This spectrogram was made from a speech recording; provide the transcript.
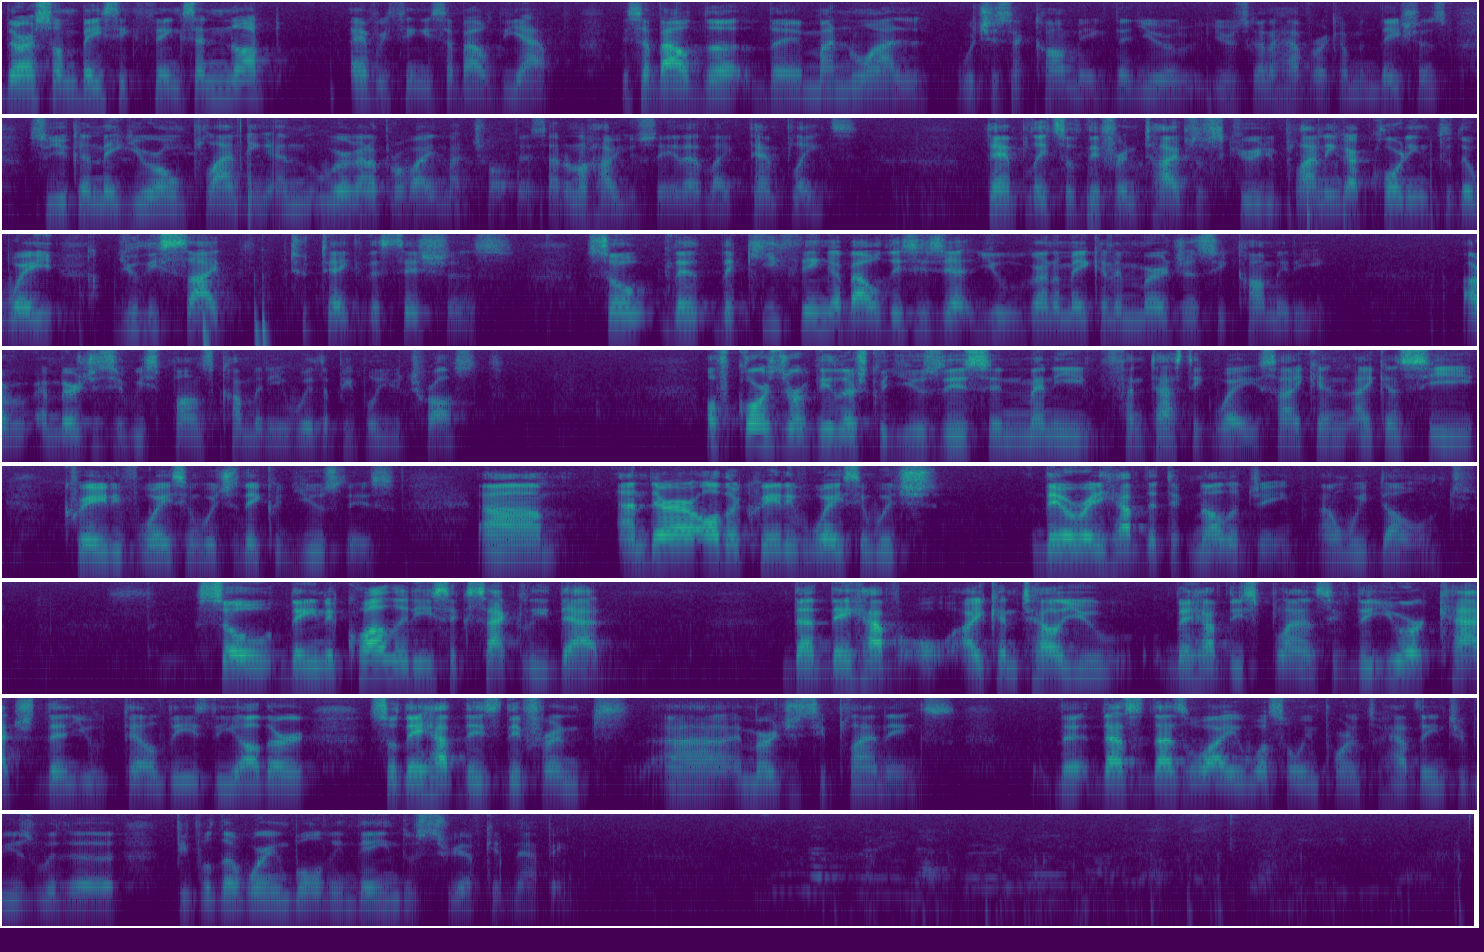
There are some basic things, and not everything is about the app. It's about the, the manual, which is a comic that you're, you're going to have recommendations so you can make your own planning. And we're going to provide machotes, I don't know how you say that, like templates. Templates of different types of security planning according to the way you decide to take decisions. So the, the key thing about this is that you're going to make an emergency committee, an emergency response committee with the people you trust. Of course, drug dealers could use this in many fantastic ways. I can, I can see creative ways in which they could use this. Um, and there are other creative ways in which they already have the technology and we don't. So the inequality is exactly that. That they have, I can tell you, they have these plans. If the, you are catched, then you tell these, the other. So they have these different uh, emergency plannings. The, that's, that's why it was so important to have the interviews with the people that were involved in the industry of kidnapping.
